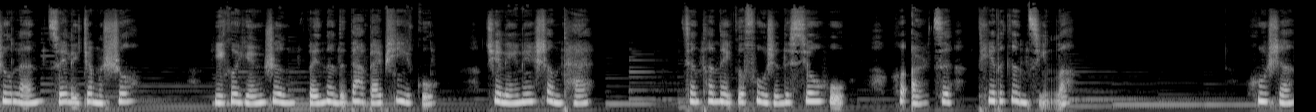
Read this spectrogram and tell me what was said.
舒兰嘴里这么说，一个圆润肥嫩的大白屁股，却连连上台，将他那个妇人的羞辱和儿子贴得更紧了。忽然，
